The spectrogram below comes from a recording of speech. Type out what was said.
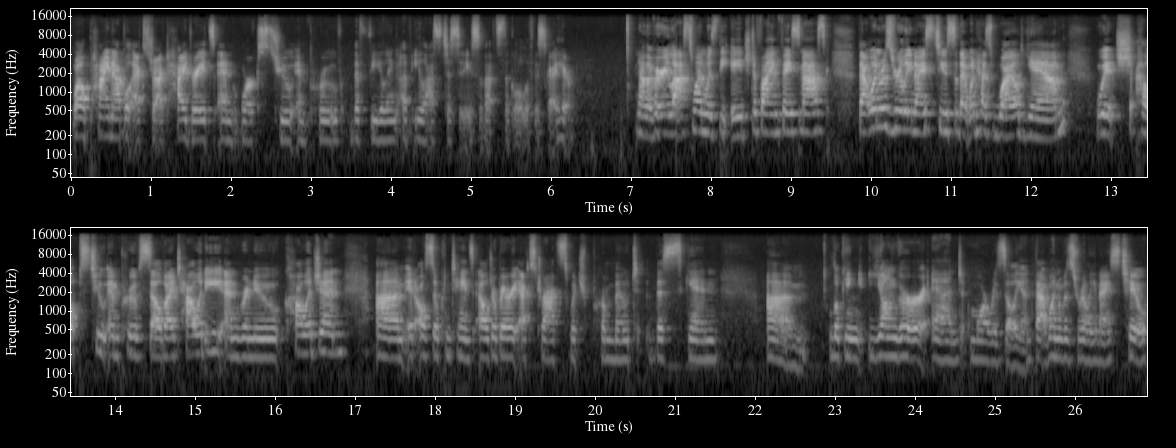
while pineapple extract hydrates and works to improve the feeling of elasticity. So that's the goal of this guy here. Now the very last one was the age defying face mask. That one was really nice too. So that one has wild yam, which helps to improve cell vitality and renew collagen. Um, it also contains elderberry extracts, which promote the skin um, looking younger and more resilient. That one was really nice too.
